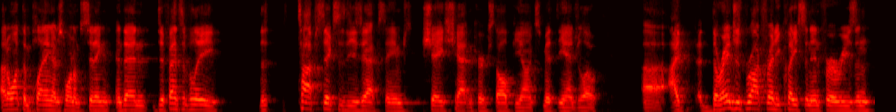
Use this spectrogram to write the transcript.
I don't want them playing. I just want them sitting. And then defensively, top six is the exact same: Shea, Shattenkirk, Staal, Pionk, Smith, DeAngelo. Uh, I the Rangers brought Freddie Claesson in for a reason.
